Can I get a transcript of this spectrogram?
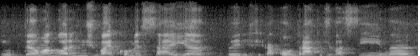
Então agora a gente vai começar a verificar contrato de vacina,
